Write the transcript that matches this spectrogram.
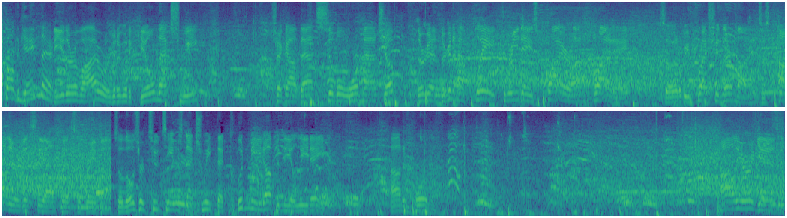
Called the game there. Neither have I. We're going to go to Gill next week. Check out that Civil War matchup. They're going to, they're going to have played three days prior on Friday. So it'll be fresh in their minds as Collier gets the offensive rebound. So those are two teams next week that could meet up in the Elite Eight out in Portland. Collier again.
